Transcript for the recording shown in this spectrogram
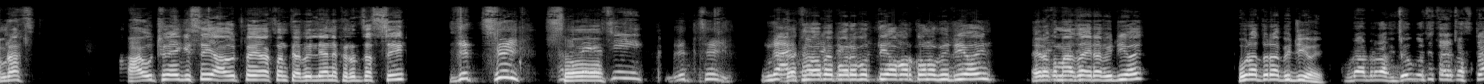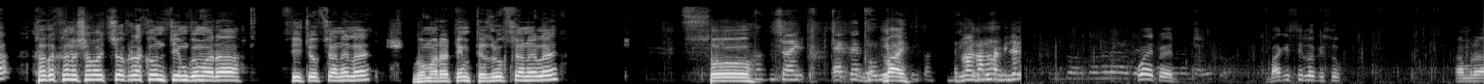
আমরা আউট হয়ে গেছি আউট হয়ে এখন প্যাভিলিয়নে ফেরত যাচ্ছি। দেখা হবে পরবর্তী আবার কোনো ভিডিও এরকম আজাইরা ভিডিও পুরা দুরা ভিডিও ততক্ষণে সবাই চোখ রাখুন টিম গোমারা। ইউটিউব চ্যানেলে, গোমারা টিম ফেসবুক চ্যানেলে। সো বাই ওয়েট ওয়েট বাকি ছিল কিছু। আমরা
